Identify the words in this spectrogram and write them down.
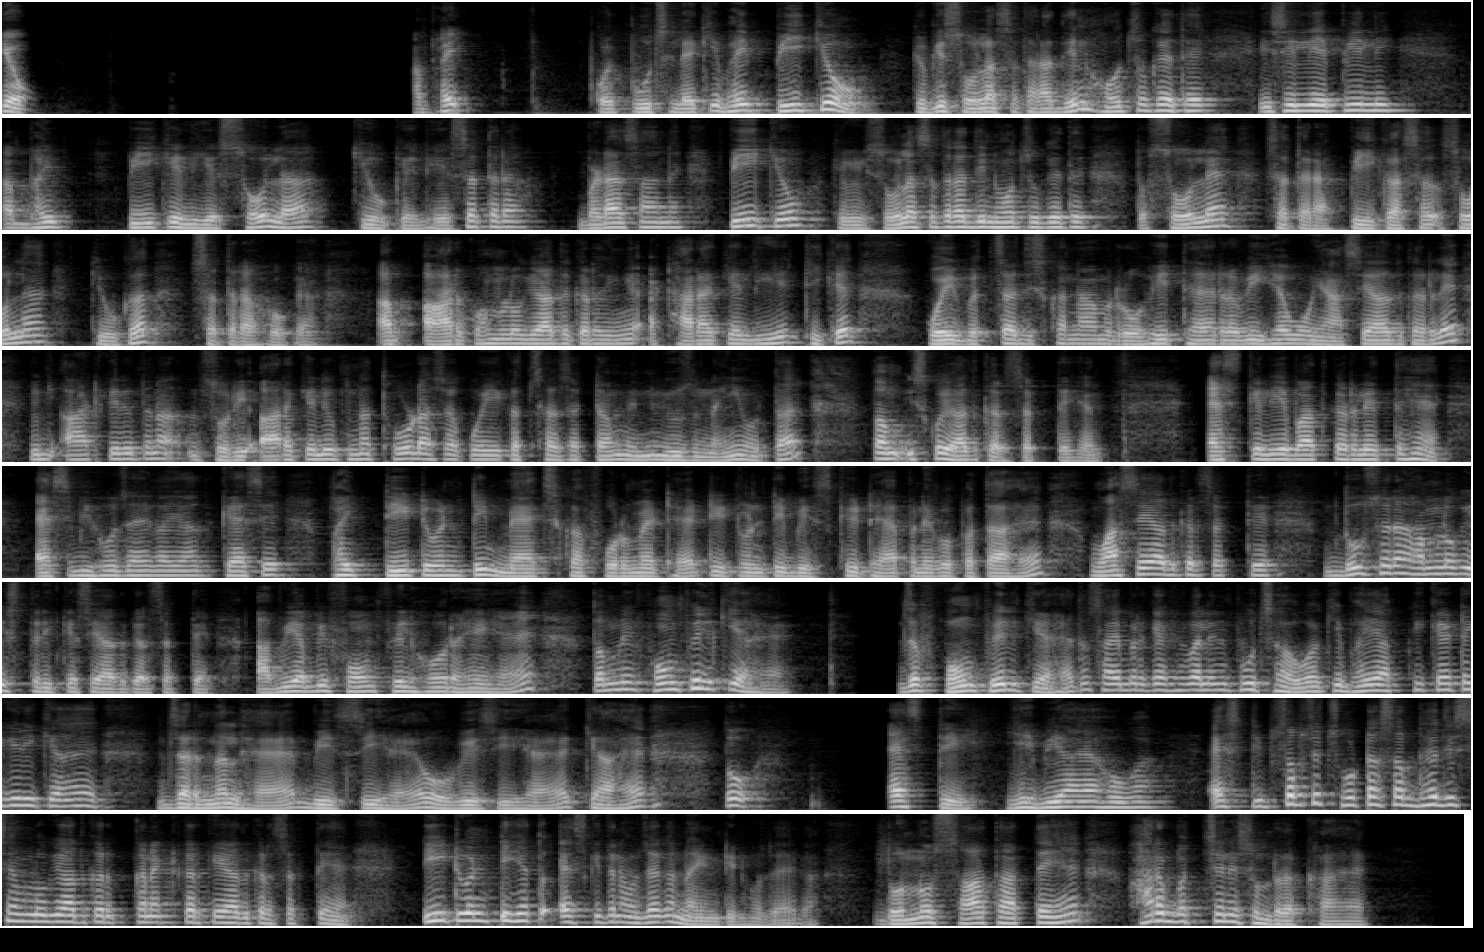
क्यों अब भाई, कोई पूछ ले कि भाई पी क्यों क्योंकि 16 17 दिन हो चुके थे, इसीलिए पी ली। अब भाई पी के लिए 16 क्यू के लिए 17 बड़ा आसान है। पी क्यों? क्योंकि 16 17 दिन हो चुके थे तो 16 17 पी का 16 क्यू का 17 हो गया। अब आर को हम लोग याद कर देंगे 18 के लिए, ठीक है? कोई बच्चा जिसका नाम रोहित है, रवि है, वो यहाँ से याद कर ले, क्योंकि आठ के लिए उतना, सॉरी, आर के लिए उतना थोड़ा सा कोई एक अच्छा सा टर्म यूज़ नहीं होता है तो हम इसको याद कर सकते हैं। एस के लिए बात कर लेते हैं। एस भी हो जाएगा याद। कैसे? भाई टी ट्वेंटी मैच का फॉर्मेट है टी ट्वेंटी बिस्किट है, अपने को पता है। वहाँ से याद कर सकते हैं। दूसरा, हम लोग इस तरीके से याद कर सकते हैं। अभी अभी फॉर्म फिल हो रहे हैं। तो हमने फॉर्म फिल किया है। जब फॉर्म फिल किया है तो साइबर कैफ़े वाले ने पूछा होगा कि, भाई, आपकी कैटेगरी क्या है? जर्नल है बीसी है ओबीसी है, क्या है? तो एसटी ये भी आया होगा। एस टी सबसे छोटा शब्द है जिससे हम लोग याद कर कनेक्ट करके याद कर सकते हैं। टी ट्वेंटी है तो एस कितना हो जाएगा? नाइनटीन हो जाएगा। दोनों साथ आते हैं, हर बच्चे ने सुन रखा है।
